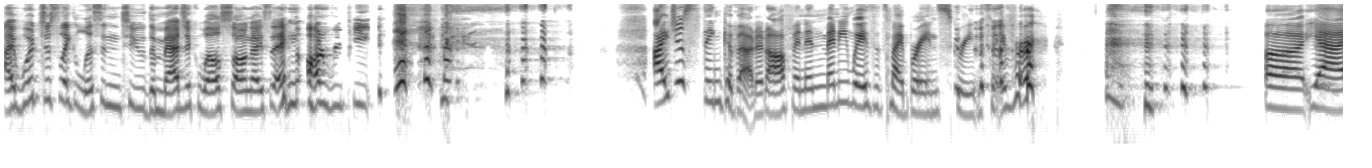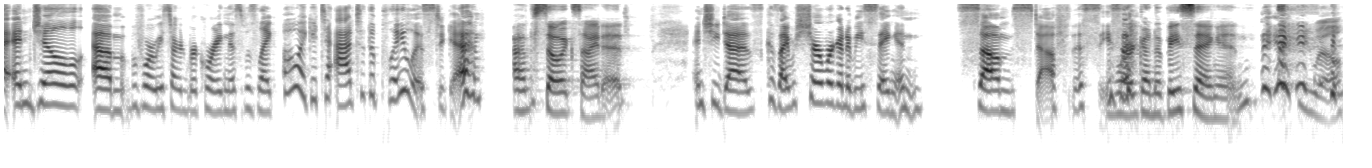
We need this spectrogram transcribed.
I would just like listen to the Magic Well song I sang on repeat. I just think about it often. In many ways, it's my brain's screensaver. uh yeah, and Jill, um, before we started recording this, was like, Oh, I get to add to the playlist again. I'm so excited. And she does, because I'm sure we're gonna be singing some stuff this season. We're gonna be singing. You will.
